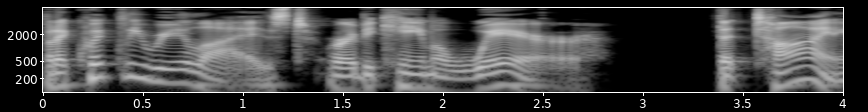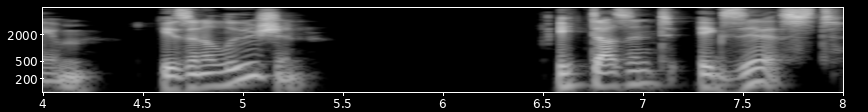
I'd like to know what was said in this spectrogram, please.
But I quickly realized, or I became aware, that time is an illusion. It doesn't exist.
